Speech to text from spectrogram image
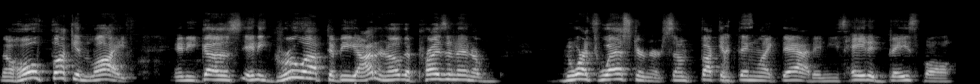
the whole fucking life. And he goes, and he grew up to be, I don't know, the president of Northwestern or some fucking thing like that. And he's hated baseball.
